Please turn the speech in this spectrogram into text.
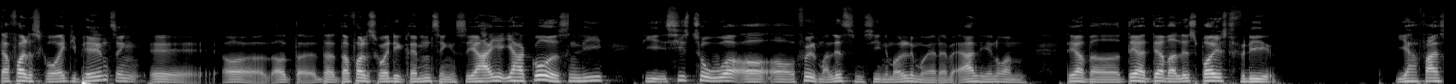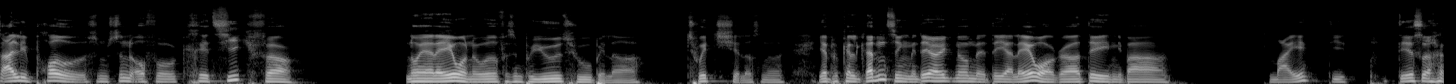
der er folk, der skriver rigtig pæne ting, øh, og, og der, der, der er folk, der skriver rigtig grimme ting. Så jeg har, jeg, jeg har gået sådan lige de sidste to uger og, og følt mig lidt som sine Molde, må jeg da være ærlig indrømme. Det har været, det har, det har været lidt spøjst, fordi jeg har faktisk aldrig prøvet som sådan at få kritik før, når jeg laver noget, for eksempel på YouTube eller Twitch eller sådan noget. Jeg blev kaldt grimme ting, men det er jo ikke noget med det, jeg laver at gøre. Det er egentlig bare mig. De, det er så...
